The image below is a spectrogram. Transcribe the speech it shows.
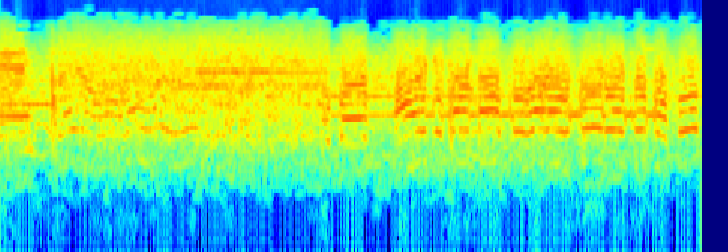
man? I heard you come back to triple foot.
